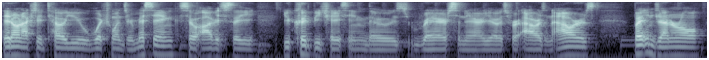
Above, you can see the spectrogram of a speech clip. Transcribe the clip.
They don't actually tell you which ones are missing, so obviously you could be chasing those rare scenarios for hours and hours. But in general,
